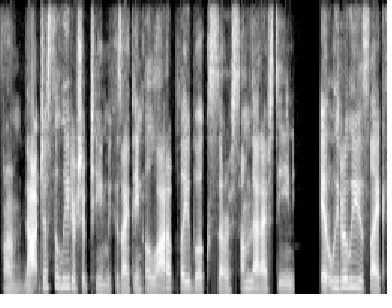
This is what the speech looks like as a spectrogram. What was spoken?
from not just the leadership team because I think a lot of playbooks or some that I've seen, it literally is like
